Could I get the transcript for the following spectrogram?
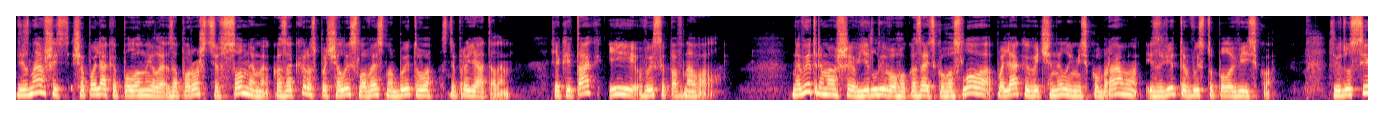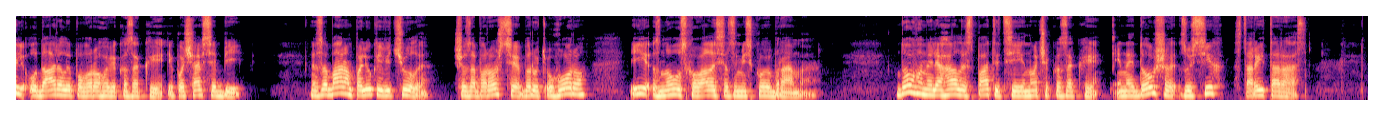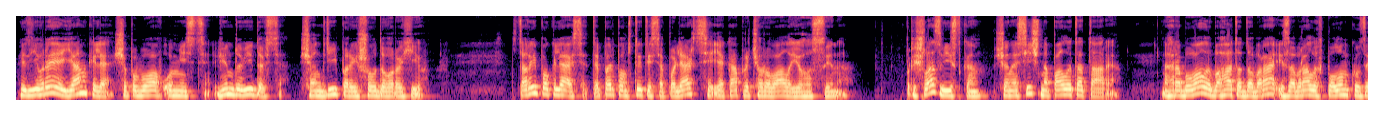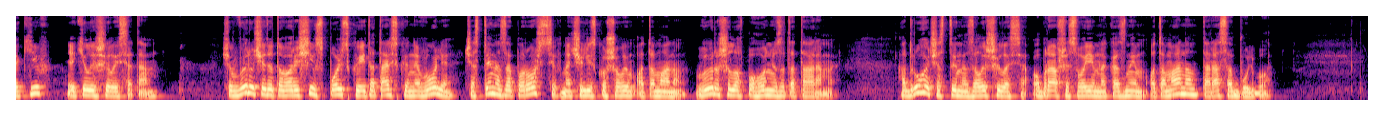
Дізнавшись, що поляки полонили запорожців сонними, козаки розпочали словесну битву з неприятелем, який так і висипав навал. Не витримавши в'їдливого козацького слова, поляки відчинили міську браму і звідти виступило військо. Звідусиль ударили по ворогові козаки, і почався бій. Незабаром палюки відчули, що запорожці беруть угору і знову сховалися за міською брамою. Довго не лягали спати цієї ночі козаки, і найдовше з усіх старий Тарас. Від єврея Янкеля, що побував у місті, він довідався, що Андрій перейшов до ворогів. Старий поклявся тепер помститися полячці, яка причарувала його сина. Прийшла звістка, що на Січ напали татари, награбували багато добра і забрали в полон козаків, які лишилися там. Щоб виручити товаришів з польської і татарської неволі, частина запорожців на чолі з кошовим отаманом вирушила в погоню за татарами, а друга частина залишилася, обравши своїм наказним отаманом Тараса Бульбу.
